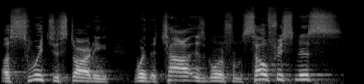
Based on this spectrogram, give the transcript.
A switch is starting where the child is going from selfishness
